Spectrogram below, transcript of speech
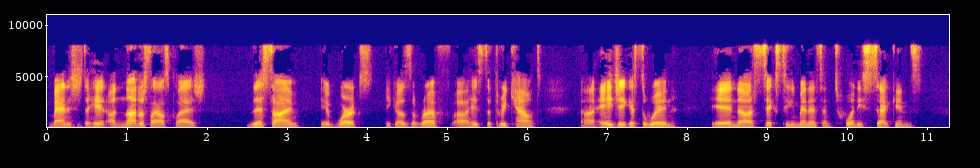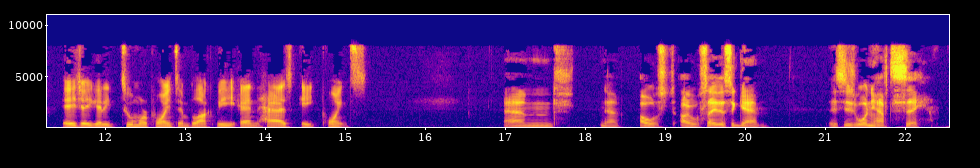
manages to hit another Styles clash. This time it works because the ref uh, hits the three count. Uh, AJ gets the win in uh, 16 minutes and 20 seconds. AJ getting two more points in Block B and has eight points. and no, I will. I will say this again. This is one you have to see.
